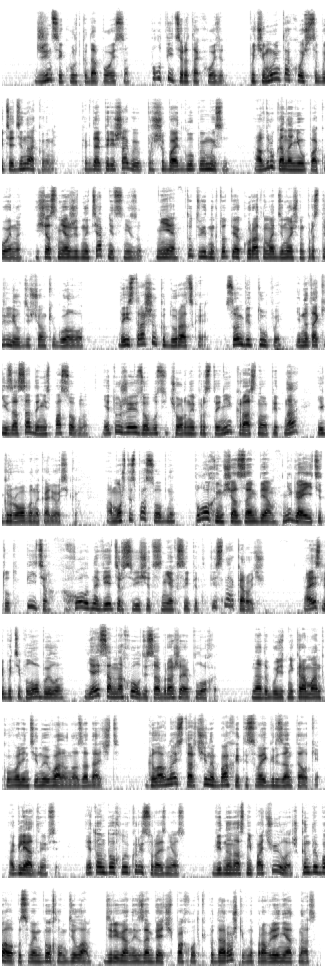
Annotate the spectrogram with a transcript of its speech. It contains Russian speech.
Джинсы и куртка до пояса. Пол Питера так ходит. Почему им так хочется быть одинаковыми? Когда перешагиваю, прошибает глупая мысль. А вдруг она неупокоена и сейчас неожиданно тяпнет снизу? Не, тут видно, кто-то и аккуратным одиночным прострелил девчонке голову. Да и страшилка дурацкая. Зомби тупы и на такие засады не способны. Это уже из области черной простыни, красного пятна и гроба на колесиках. А может и способны. Плохо им сейчас зомбям, не гаите тут. Питер, холодно, ветер свищет, снег сыпет. Весна, короче. А если бы тепло было? Я и сам на холоде соображаю плохо. Надо будет некромантку Валентину Ивановну озадачить. Головной старчина бахает из своей горизонталки. Оглядываемся. Это он дохлую крысу разнес. Видно, нас не почуяло, шкандыбала по своим дохлым делам, деревянной зомбячей походкой по дорожке в направлении от нас.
